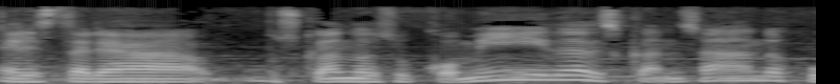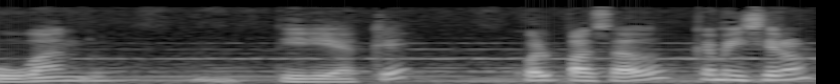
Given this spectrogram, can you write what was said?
Él estaría buscando su comida, descansando, jugando. Diría, ¿qué? ¿Cuál pasado? ¿Qué me hicieron?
